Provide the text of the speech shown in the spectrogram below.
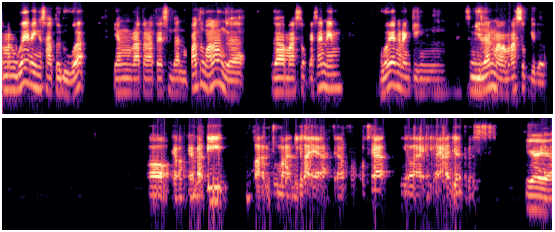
teman gue yang ranking satu dua yang rata-rata sembilan empat tuh malah nggak nggak masuk SNM. Gue yang ranking sembilan malah masuk gitu. Oh, oke oke. Berarti bukan cuma nilai ya, jangan fokusnya nilai-nilai aja terus. Iya ya.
